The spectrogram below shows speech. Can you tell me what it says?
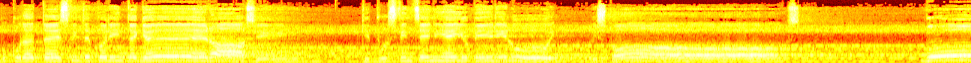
Bucură-te, Sfinte Părinte Gerasim, chipul Sfințeniei iubirii Lui Hristos. Bucură-te,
